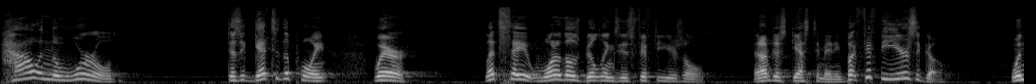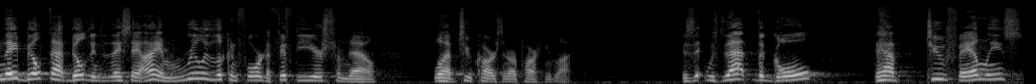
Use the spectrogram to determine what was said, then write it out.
how in the world does it get to the point where, let's say one of those buildings is 50 years old? And I'm just guesstimating. But 50 years ago, when they built that building, did they say, I am really looking forward to 50 years from now, we'll have two cars in our parking lot? Is it, was that the goal? To have two families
